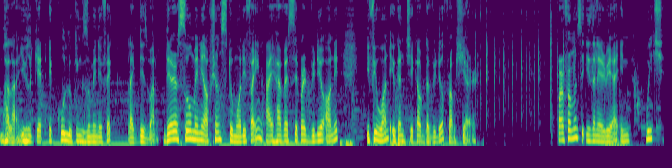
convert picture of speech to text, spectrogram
Voila, you will get a cool looking zoom in effect like this one. There are so many options to modify. I have a separate video on it. If you want, you can check out the video from here. Performance is an area in which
